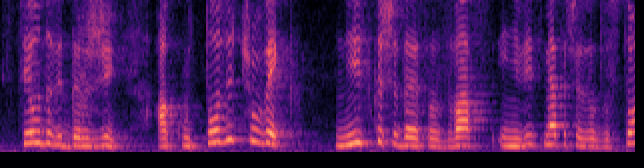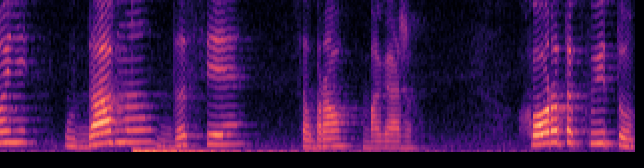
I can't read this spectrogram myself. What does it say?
с цел да ви държи. Ако този човек не искаше да е с вас и не ви смяташе за достойни, отдавна да си е събрал багажа. Хората, които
